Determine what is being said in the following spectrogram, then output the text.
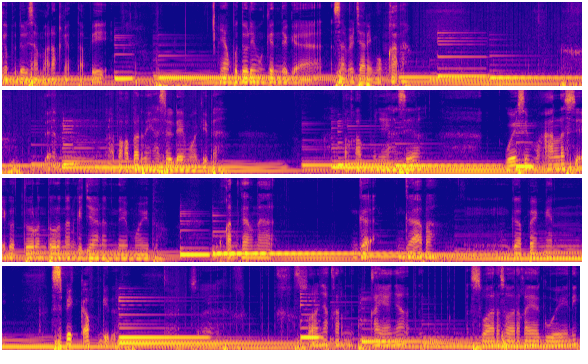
nggak peduli sama rakyat. Tapi yang peduli mungkin juga sambil cari muka. Dan apa kabar nih hasil demo kita hasil. Gue sih males ya ikut turun-turunan ke jalan demo itu. Bukan karena nggak nggak apa nggak pengen speak up gitu. Soalnya karena kayaknya suara-suara kayak gue ini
